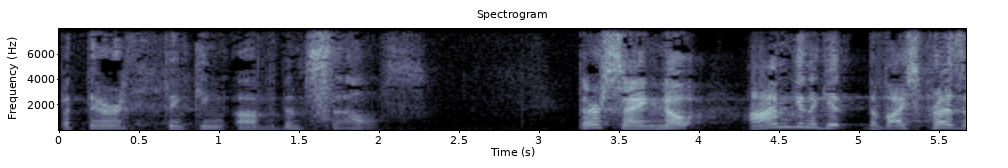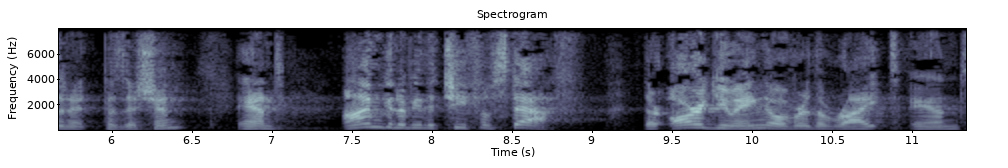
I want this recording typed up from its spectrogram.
But they're thinking of themselves. They're saying, No, I'm going to get the vice president position, and I'm going to be the chief of staff. They're arguing over the right and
